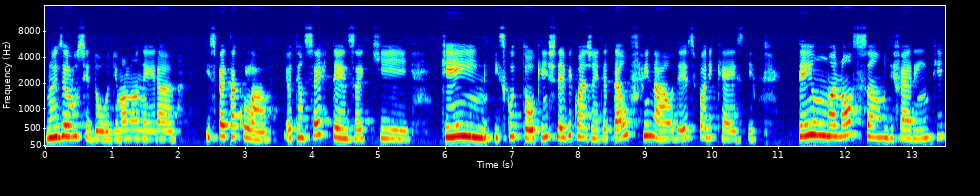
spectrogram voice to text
nos elucidou de uma maneira espetacular. Eu tenho certeza que quem escutou, quem esteve com a gente até o final desse podcast, tem uma noção diferente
